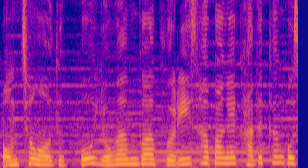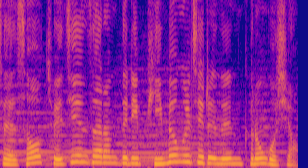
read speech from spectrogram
엄청 어둡고 용암과 불이 사방에 가득한 곳에서 죄 지은 사람들이 비명을 지르는 그런 곳이요.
